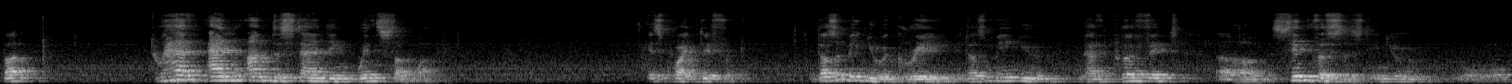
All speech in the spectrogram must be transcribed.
But to have an understanding with someone is quite different. It doesn't mean you agree. It doesn't mean you, you have perfect um, synthesis in your or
